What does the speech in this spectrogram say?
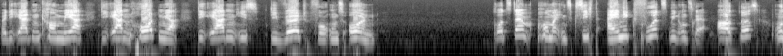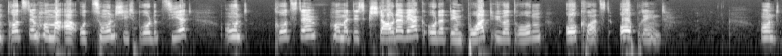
weil die Erden kaum mehr, die Erden hat mehr, die Erden ist die Welt von uns allen. Trotzdem haben wir ins Gesicht eingefurzt mit unseren Autos und trotzdem haben wir eine Ozonschicht produziert und trotzdem haben wir das Gestauderwerk oder den Bord übertragen, angeheizt, anbrennt. Und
